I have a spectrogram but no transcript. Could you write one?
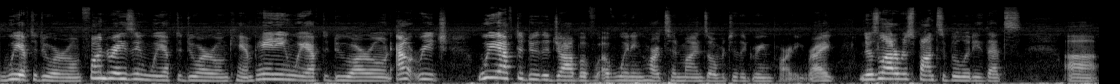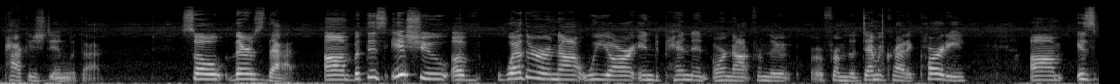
We have to do our own fundraising. We have to do our own campaigning. We have to do our own outreach. We have to do the job of, of winning hearts and minds over to the Green Party, right? There's a lot of responsibility that's uh, packaged in with that. So there's that. Um, but this issue of whether or not we are independent or not from the from the Democratic Party um, is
